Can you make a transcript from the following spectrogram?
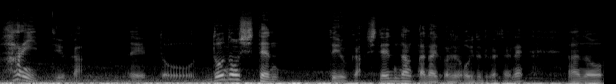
範囲っていうか、えーと、どの視点っていうか視点なんかないとかそういうの置いといてくださいね。あの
